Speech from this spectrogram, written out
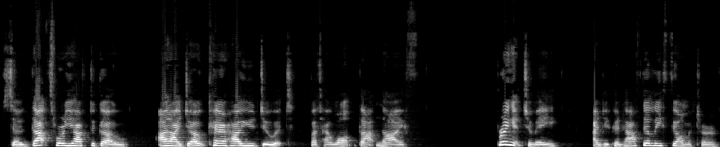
So that's where you have to go, and I don't care how you do it, but I want that knife. Bring it to me, and you can have the alethiometer.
